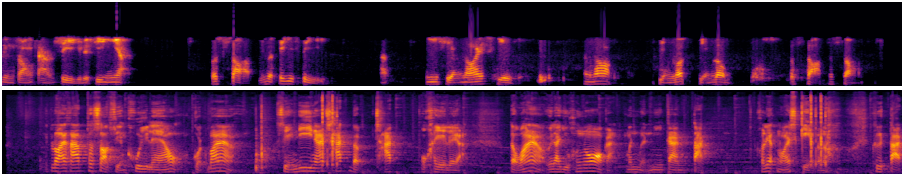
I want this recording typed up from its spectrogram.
หนึ่งสองสามสี่อยู่ในที่เงียบ ทดสอบ Liberty สี่ครับ มีเสียงน้อยอยู่ข้างนอก เสียงรถเสียงลม ดสอบทดสอบเรียบร้อยครับ ทดสอบเสียงคุยแล้ว กดว่าเสียงดีนะชัดแบบชัดโอเคเลยอะแต่ว่าเวลาอยู่ข้างนอกอะมันเหมือนมีการตัดเขาเรียก noise gate อะเนาะคือตัด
